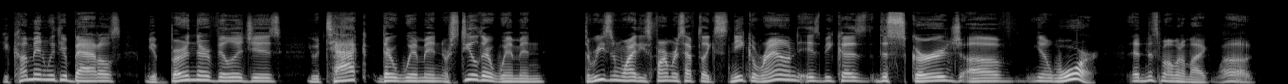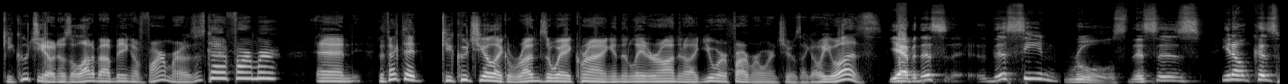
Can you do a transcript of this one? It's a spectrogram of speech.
You come in with your battles, you burn their villages, you attack their women or steal their women. The reason why these farmers have to like sneak around is because the scourge of, you know, war. In this moment, I'm like, well, Kikuchiyo knows a lot about being a farmer. Is this guy a farmer? And the fact that Kikuchiyo like runs away crying, and then later on they're like, "You were a farmer, weren't you?" I was like, "Oh, he was." Yeah, but this this scene rules. This is you know because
